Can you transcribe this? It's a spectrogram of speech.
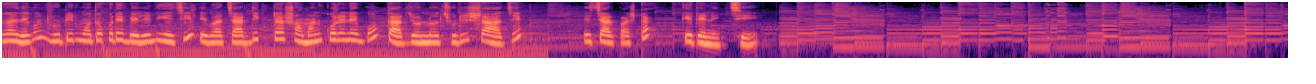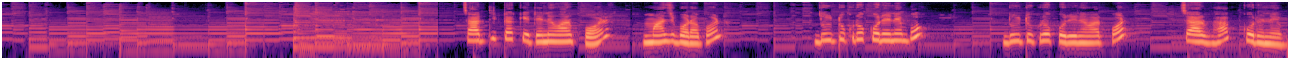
এখানে দেখুন, রুটির মতো করে বেলে নিয়েছি। এবার চারদিকটা সমান করে নেব, তার জন্য ছুরির সাহায্যে এই চারপাশটা কেটে নিচ্ছি। চারদিকটা কেটে নেওয়ার পর মাছ বরাবর দুই টুকরো করে নেব। দুই টুকরো করে নেওয়ার পর চার ভাগ করে নেব।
